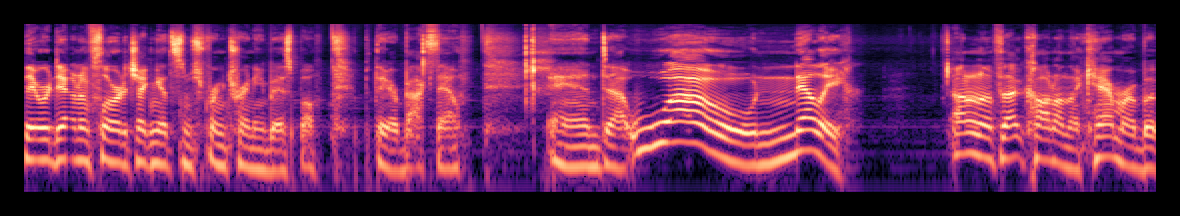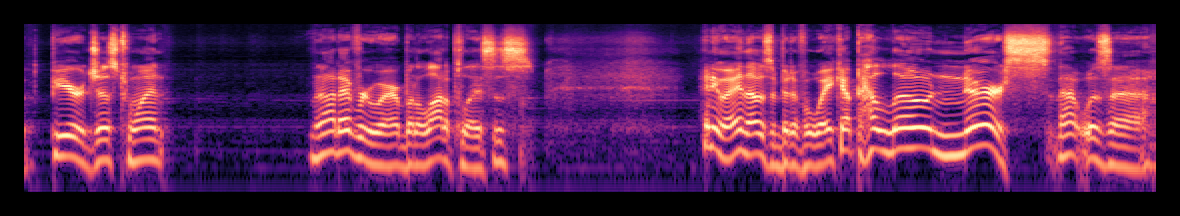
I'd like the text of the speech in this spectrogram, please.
They were down in Florida checking out some spring training baseball, but they are back now. And uh, whoa, Nelly! I don't know if that caught on the camera, but beer just went not everywhere, but a lot of places. Anyway, that was a bit of a wake up. Hello, nurse. That was a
